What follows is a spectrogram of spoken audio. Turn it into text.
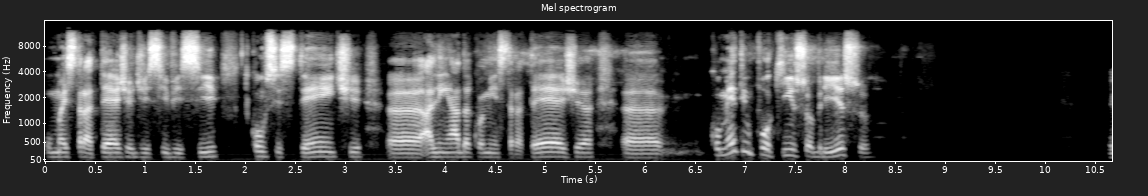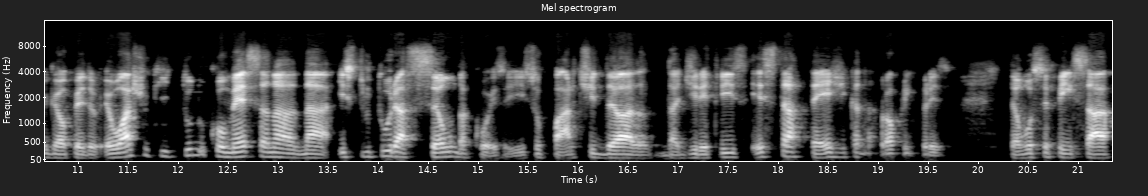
uma estratégia de CVC consistente, uh, alinhada com a minha estratégia. Comentem um pouquinho sobre isso. Legal, Pedro. Eu acho que tudo começa na, na estruturação da coisa, e isso parte da, da diretriz estratégica da própria empresa. Então, você pensar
